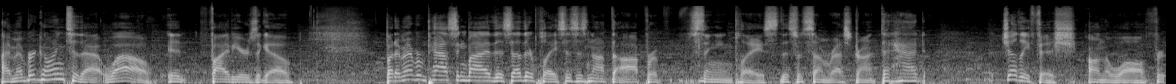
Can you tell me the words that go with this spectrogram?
I remember going to that. Wow, it, five years ago. But I remember passing by this other place. This is not the opera singing place. This was some restaurant that had jellyfish on the wall for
